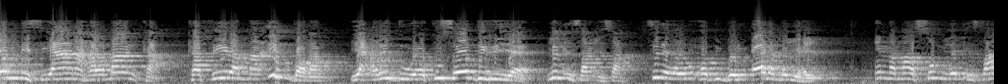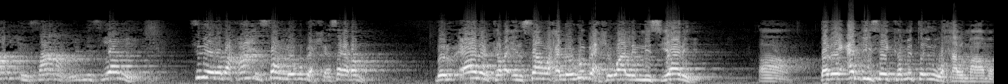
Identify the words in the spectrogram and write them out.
wanisyaana halmaanka kaiira maa in badan yacridu waa ku soo diriyaa lilinsaan insaan sideeda wuxuu hadduu banu aadanba yahay. Inamaa sumiya linsaanu insaanan linisyaanihi sideeda maxaa insaan loogu baxshay isaga dhanba banu aadankaba insaan waxaa loogu baxshay waa linisyaanihi dabeicadiisay ka mid tahay inuu halmaamo.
